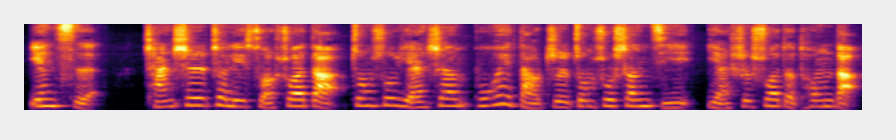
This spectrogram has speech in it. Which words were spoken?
因此禅师这里所说的中枢延伸不会导致中枢升级也是说得通的。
